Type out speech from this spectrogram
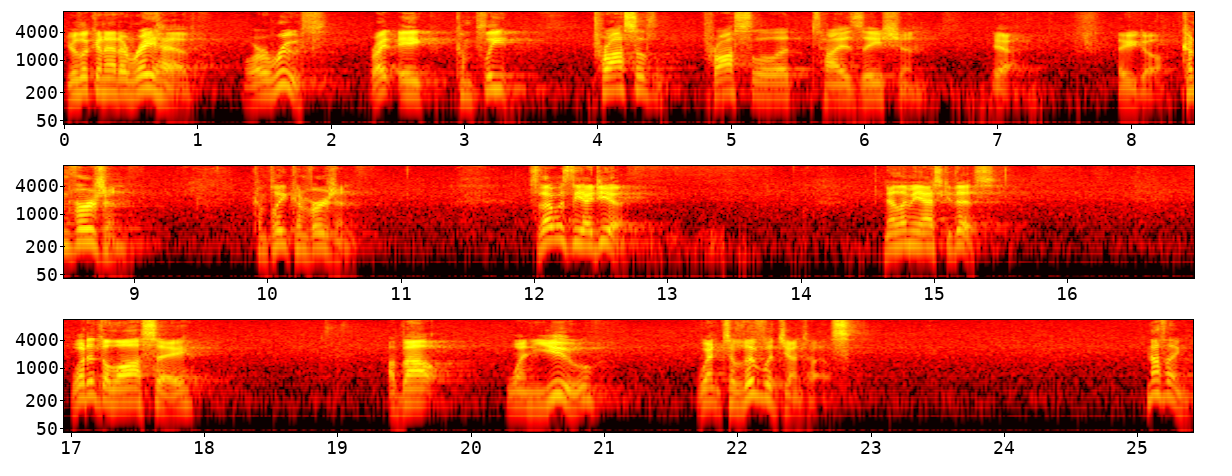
you're looking at a Rahab or a Ruth, right? A complete proselytization. Yeah, there you go. Conversion. Complete conversion. So that was the idea. Now, let me ask you this What did the law say about when you went to live with Gentiles? Nothing.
